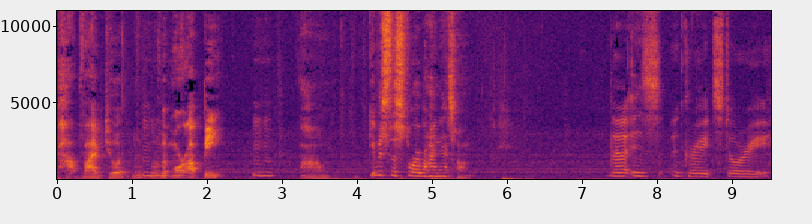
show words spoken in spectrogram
pop vibe to it. A little Mhm. bit more upbeat. hmm Um, give us the story behind that song. That is a great story.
